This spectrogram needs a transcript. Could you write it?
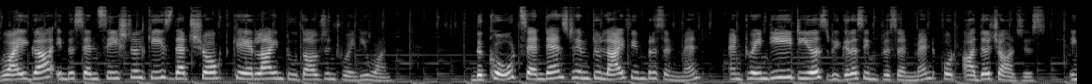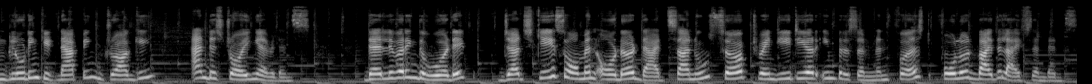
Vaiga, in the sensational case that shocked Kerala in 2021. The court sentenced him to life imprisonment and 28 years rigorous imprisonment for other charges, including kidnapping, drugging, and destroying evidence. Delivering the verdict, Judge K. Soman ordered that Sanu serve 28 year imprisonment first, followed by the life sentence.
